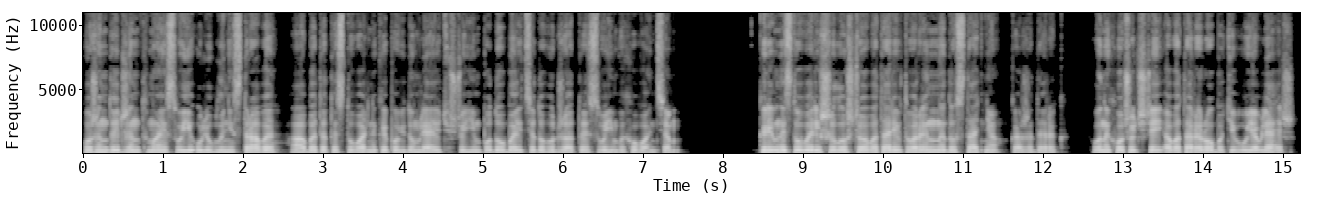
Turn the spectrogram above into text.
Кожен диджент має свої улюблені страви, а бета-тестувальники повідомляють, що їм подобається догоджати своїм вихованцям. Керівництво вирішило, що аватарів тварин недостатньо, каже Дерек. Вони хочуть ще й аватари роботів, уявляєш?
